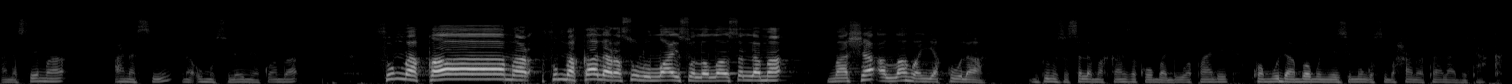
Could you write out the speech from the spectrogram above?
anasema anasi na umu sulaimi ya kwamba thumma qama thumma qala rasulullahi sala llah salama ma shaa allahu an yaqula. Mtume saa salam akaanza kuomba dua pale kwa muda ambao mwenyezi mungu subhanahu wataala ametaka.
